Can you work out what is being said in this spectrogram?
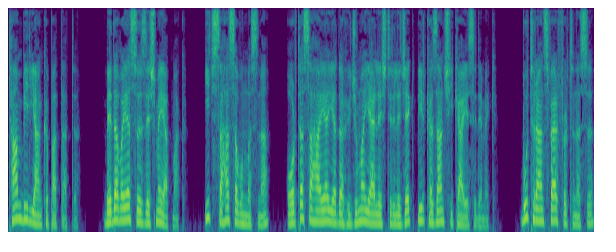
tam bir yankı patlattı. Bedavaya sözleşme yapmak, iç saha savunmasına, orta sahaya ya da hücuma yerleştirilecek bir kazanç hikayesi demek. Bu transfer fırtınası,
